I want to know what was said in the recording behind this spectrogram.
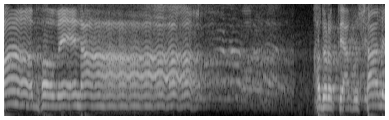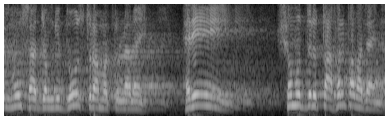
মাপ হবে না। হজরতে আবু সালে মুসা জঙ্গি দুস্ত রহমতুল্লাহ হ্যারে সমুদ্রে তো আফল পাওয়া যায় না।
